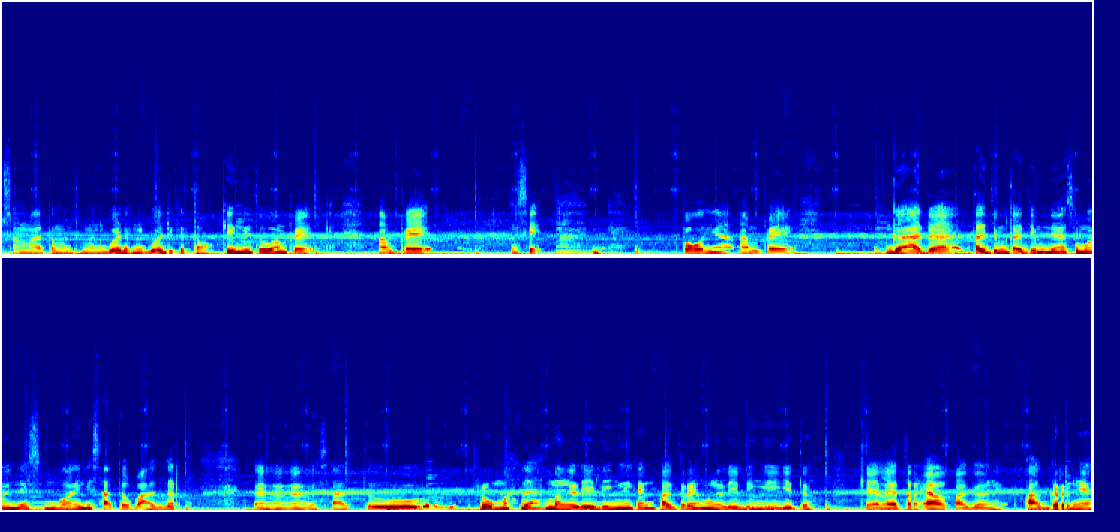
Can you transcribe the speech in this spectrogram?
Sama teman-teman gue dan gue diketokin itu sampai sampai sih? Pokoknya sampai nggak ada tajam-tajamnya semuanya. Semuanya satu pagar uh, satu rumah dah mengelilingi kan pagarnya mengelilingi gitu. Kayak letter L pagarnya pagarnya.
